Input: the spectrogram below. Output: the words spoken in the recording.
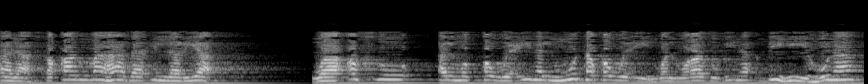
آلاف فقالوا ما هذا إلا رياء. وأصل المتطوعين المتطوعين والمراد به هنا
